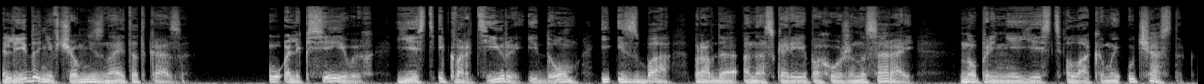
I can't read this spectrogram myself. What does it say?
Лида ни в чем не знает отказа. У Алексеевых есть и квартиры, и дом, и изба, правда, она скорее похожа на сарай, но при ней есть лакомый участок.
